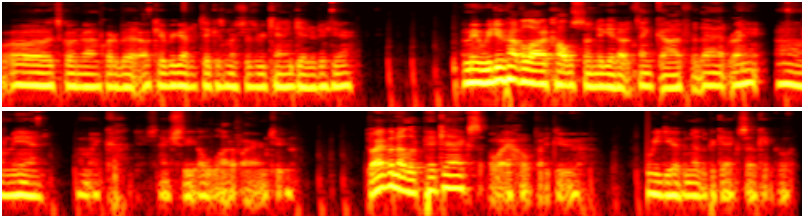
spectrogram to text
Oh, it's going down quite a bit. Okay, we got to take as much as we can and get it here. I mean, we do have a lot of cobblestone to get out. Thank God for that, right? Oh, man. Oh, my God. There's actually a lot of iron, too. Do I have another pickaxe? Oh, I hope I do. Oh, we do have another pickaxe. Okay, cool.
